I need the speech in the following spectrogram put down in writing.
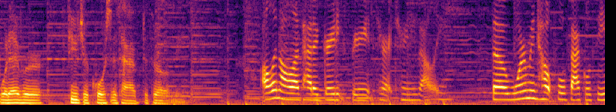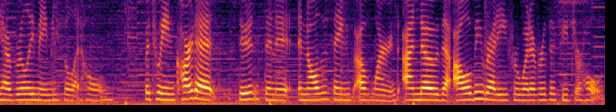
whatever future courses have to throw at me. All in all, I've had a great experience here at Trinity Valley. The warm and helpful faculty have really made me feel at home. Between Cardettes, Student Senate, and all the things I've learned, I know that I will be ready for whatever the future holds.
